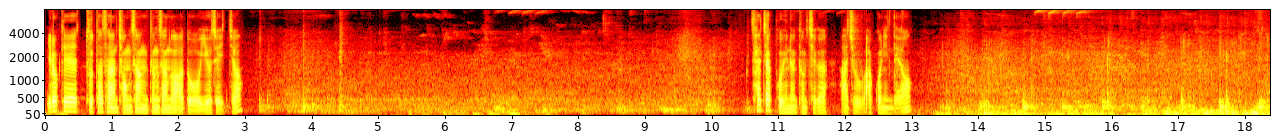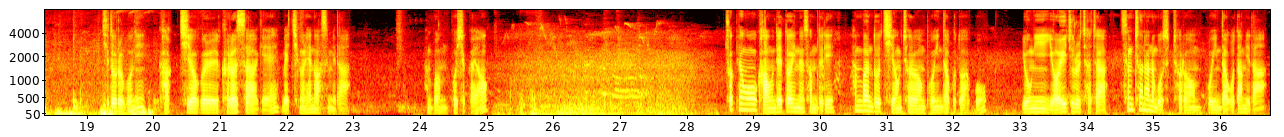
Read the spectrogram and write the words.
이렇게 두타산 정상 등산 로와도 이어져 있죠. 살짝 보이는 경치가 아주 압권인데요. 지도를 보니 각 지역을 그럴싸하게 매칭을 해 놓았습니다. 한번 보실까요? 초평호 가운데 떠 있는 섬들이 한반도 지형처럼 보인다고도 하고 용이 여의주를 찾아 승천하는 모습처럼 보인다고도 합니다.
